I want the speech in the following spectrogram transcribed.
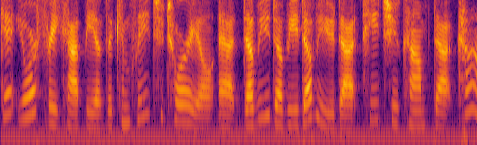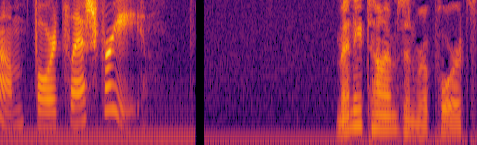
Get your free copy of the complete tutorial at www.teachucomp.com forward slash free. Many times in reports,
